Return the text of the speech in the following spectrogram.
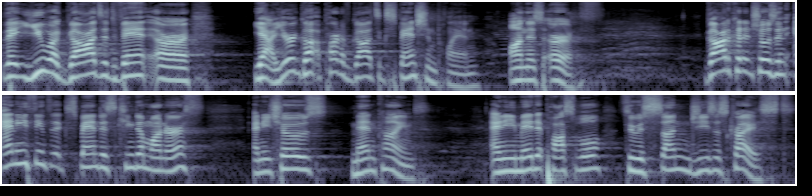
that you are God's advance, or yeah, you're God, part of God's expansion plan on this earth. God could have chosen anything to expand his kingdom on earth, and he chose mankind. And he made it possible through his son, Jesus Christ.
